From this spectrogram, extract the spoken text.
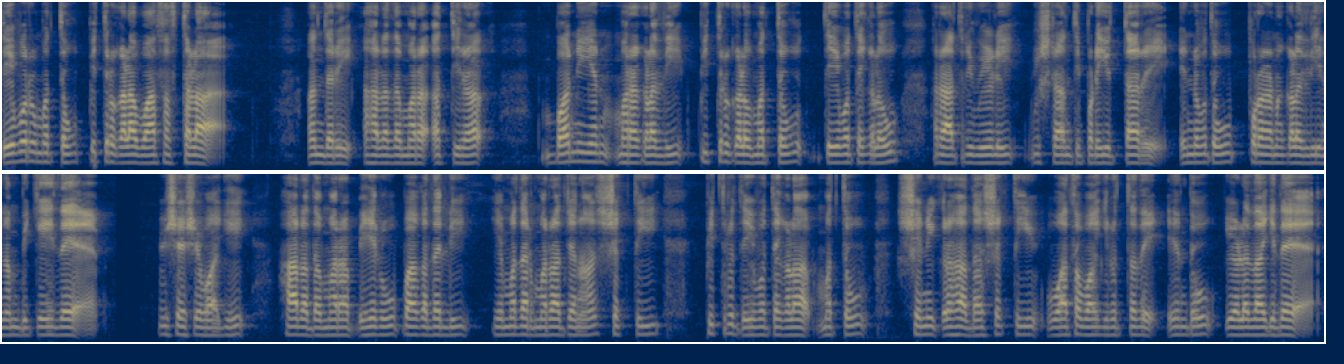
ದೇವರು ಮತ್ತು ಪಿತೃಗಳ ವಾಸಸ್ಥಳ. ಅಂದರೆ, ಆಲದ ಮರ ಹತ್ತಿರ ಬಾನಿಯನ್ ಮರಗಳಲ್ಲಿ ಪಿತೃಗಳು ಮತ್ತು ದೇವತೆಗಳು ರಾತ್ರಿ ವೇಳೆ ವಿಶ್ರಾಂತಿ ಪಡೆಯುತ್ತಾರೆ ಎನ್ನುವುದು ಪುರಾಣಗಳಲ್ಲಿ ನಂಬಿಕೆ ಇದೆ. ವಿಶೇಷವಾಗಿ, ಆಲದ ಮರ ಬೇರು ಭಾಗದಲ್ಲಿ ಯಮಧರ್ಮರಾಜನ ಶಕ್ತಿ ಪಿತೃದೇವತೆಗಳ ಮತ್ತು ಶನಿ ಗ್ರಹದ ಶಕ್ತಿ ವಾಸವಾಗಿರುತ್ತದೆ ಎಂದು ಹೇಳಲಾಗಿದೆ.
